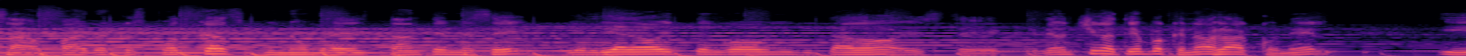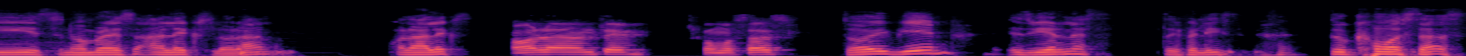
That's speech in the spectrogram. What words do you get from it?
Bienvenidos a Firebreakers Podcast. Mi nombre es Dante MC y el día de hoy tengo un invitado este, que de un chingo de tiempo que no hablaba con él y su nombre es Alex Lorán. Hola, Alex. Hola, Dante. ¿Cómo estás? Estoy bien, es viernes, estoy feliz. ¿Tú cómo estás?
